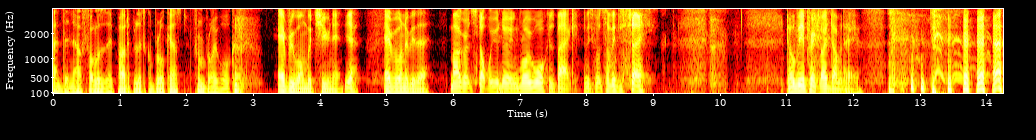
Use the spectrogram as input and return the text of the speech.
And there now follows a party political broadcast from Roy Walker. Everyone would tune in. Yeah. Everyone would be there. Margaret, stop what you're doing. Roy Walker's back, and he's got something to say. Don't be a prick like Dominic.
